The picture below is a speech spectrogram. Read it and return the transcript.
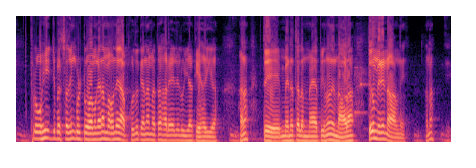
ਫਿਰ ਉਹੀ ਜਬਰਸਾ ਸਿੰਘ ਬਲਟੋਆ ਮੈਂ ਕਹਿੰਦਾ ਮੈਂ ਉਹਨੇ ਆਪ ਖੁਦ ਕਹਿੰਦਾ ਮੈਂ ਤਾਂ ਹਾਲੇਲੂਇਆ ਕਿਹਾ ਹੀ ਆ ਹਨਾ? ਤੇ ਮੈਨੂੰ ਤਾਂ ਮੈਂ ਵੀ ਉਹਨਾਂ ਦੇ ਨਾਲ ਆ ਤੇ ਉਹ ਮੇਰੇ ਨਾਲ ਨੇ। ਹਨਾ? ਜੀ,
